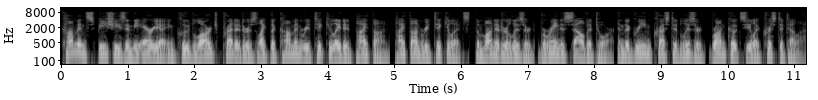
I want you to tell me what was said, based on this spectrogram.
Common species in the area include large predators like the common reticulated python Python reticulatus, the monitor lizard salvator, and the green-crested lizard Bronchocela cristatella.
